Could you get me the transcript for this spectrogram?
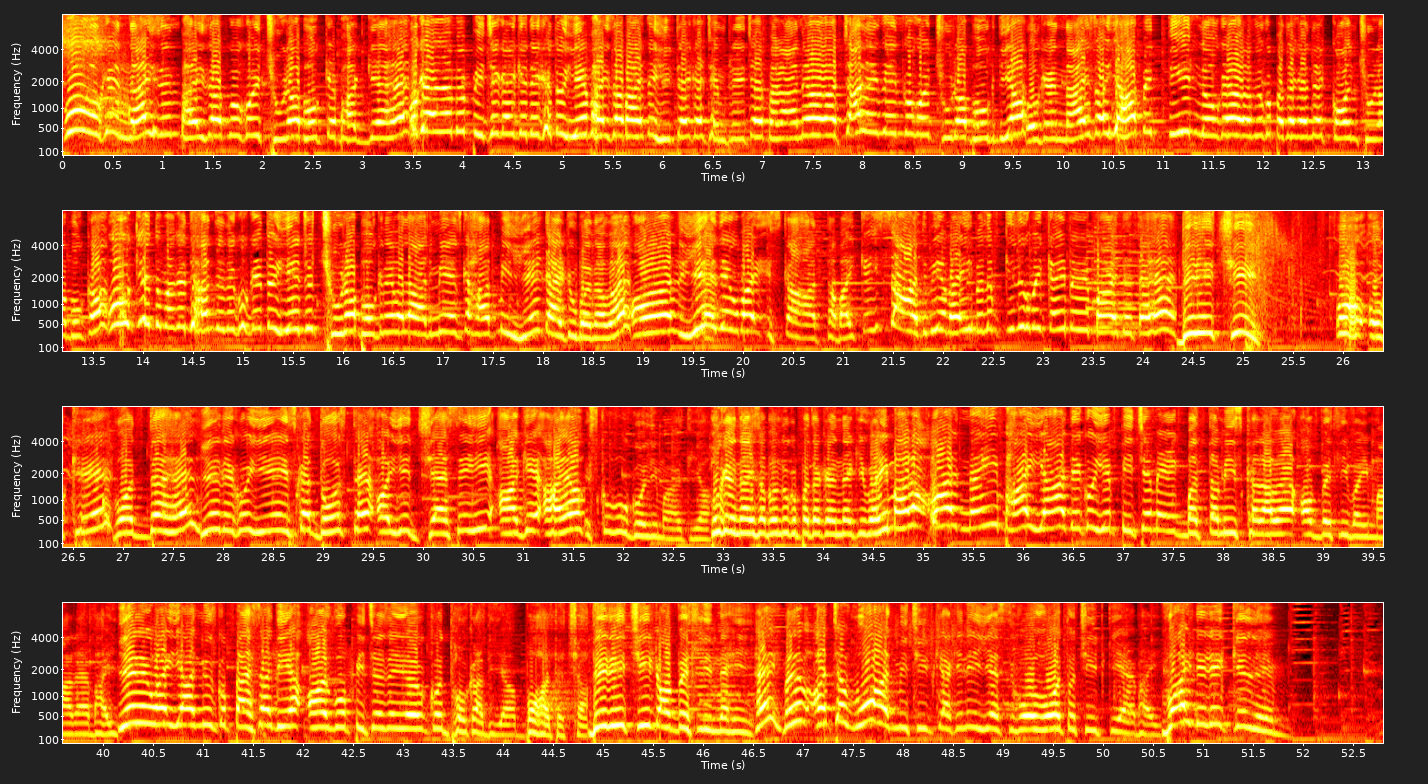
okay nice इन भाई साहब को कोई छुरा भोग के भाग गया है। ओके अगर मैं पीछे करके देखे तो ये भाई साहब आए थे हीटर का टेम्परेचर बढ़ाने और अचानक से इनको कोई छुरा भोग दिया। ओके नाइस और यहाँ पे तीन लोग हैं और हम लोग को पता करना है कौन छुरा भोगा। ओके तुम अगर ध्यान से देखोगे तो ये जो छुरा भोगने वाला आदमी है, इसके हाथ में ये टाइटू बना हुआ है। और ये देखो भाई, इसका हाथ था भाई कैसा आदमी है भाई मतलब किसी को भी कहीं पे भी मार देता है? Oh okay what the hell ये देखो ये इसका दोस्त है और ये जैसे ही आगे आया इसको वो गोली मार दिया। ओके okay, नाइस अब हम लोग को पता करना है कि वही मारा और नहीं भाई यहाँ देखो ये पीछे में एक बदतमीज खड़ा हुआ है ऑब्वियसली वही मारा है भाई। ये देखो भाई ये आदमी उसको पैसा दिया और वो पीछे से ये को धोखा दिया। बहुत अच्छा। ही चीट ऑब्वियसली नहीं। है? मतलब अच्छा वो आदमी चीट किया कि नहीं? यस वो वो तो चीट किया है भाई। Why did he kill him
